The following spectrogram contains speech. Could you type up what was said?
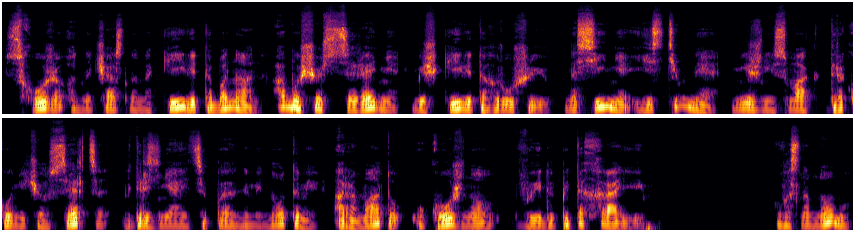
схожа одночасно на ківі та банан, або щось середнє між ківі та грушею. Насіння їстівне, ніжній смак драконячого серця відрізняється певними нотами аромату у кожного виду пітахаї. В основному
